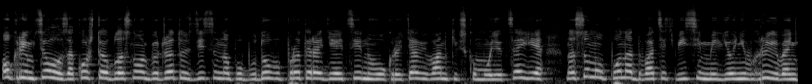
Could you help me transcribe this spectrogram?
Окрім цього, за кошти обласного бюджету здійснено побудову протирадіаційного укриття в Іванківському ліцеї на суму понад 28 мільйонів гривень.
